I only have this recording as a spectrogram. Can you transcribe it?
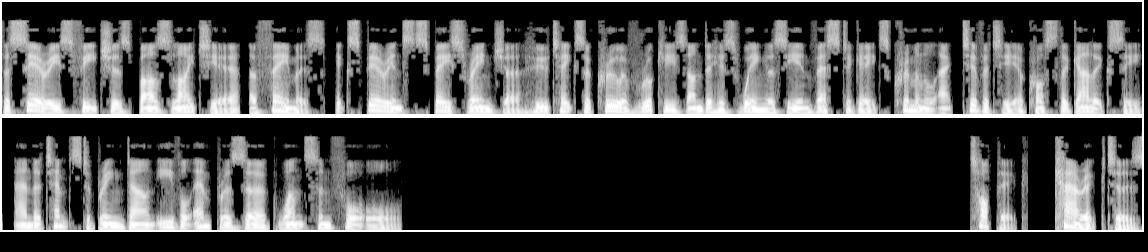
The series features Buzz Lightyear, a famous, experienced space ranger who takes a crew of rookies under his wing as he investigates criminal activity across the galaxy, and attempts to bring down evil Emperor Zurg once and for all. Topic: Characters.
